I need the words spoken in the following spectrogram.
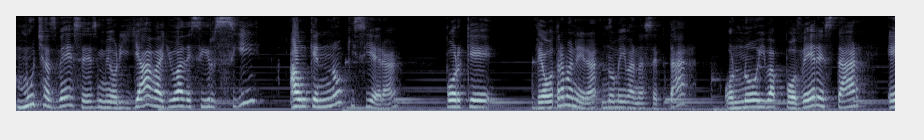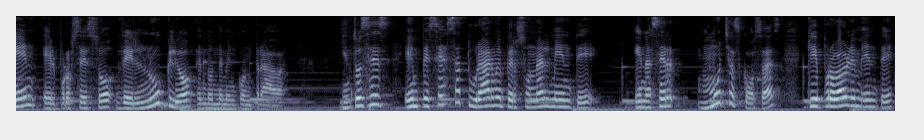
muchas veces me orillaba yo a decir sí, aunque no quisiera, porque de otra manera no me iban a aceptar o no iba a poder estar en el proceso del núcleo en donde me encontraba. Y entonces empecé a saturarme personalmente en hacer muchas cosas que probablemente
